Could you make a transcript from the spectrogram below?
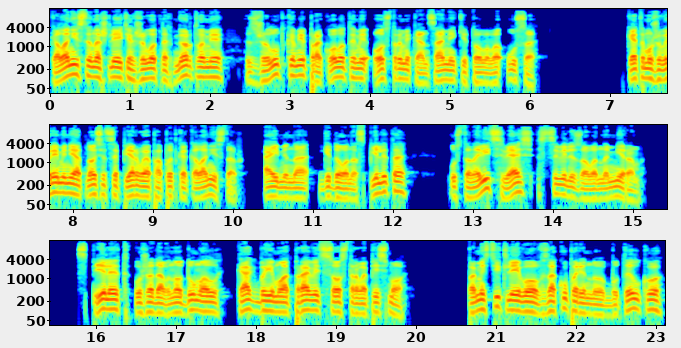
Колонисты нашли этих животных мертвыми с желудками, проколотыми острыми концами китового уса. К этому же времени относится первая попытка колонистов, а именно Гедеона Спилета, установить связь с цивилизованным миром. Спилет уже давно думал, как бы ему отправить с острова письмо. Поместить ли его в закупоренную бутылку,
